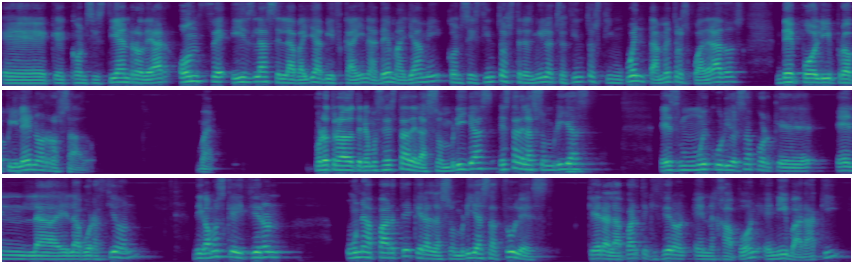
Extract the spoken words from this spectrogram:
eh, que consistía en rodear 11 islas en la bahía vizcaína de Miami con 603.850 metros cuadrados de polipropileno rosado. Bueno, por otro lado tenemos esta de las sombrillas. Esta de las sombrillas es muy curiosa porque en la elaboración, digamos que hicieron una parte que eran las sombrillas azules, que era la parte que hicieron en Japón, en Ibaraki,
